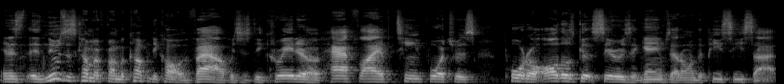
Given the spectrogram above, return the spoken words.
and the news is coming from a company called Valve, which is the creator of Half-Life, Team Fortress, Portal, all those good series of games that are on the PC side.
